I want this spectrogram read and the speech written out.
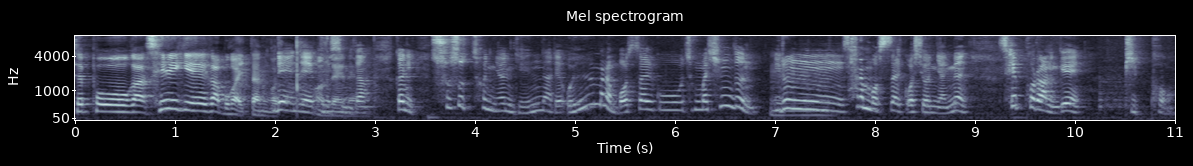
세포가 세 개가 뭐가 있다는 거죠. 네, 네, 어, 그렇습니다. 네네. 그러니까 수수천 년 옛날에 얼마나 못 살고 정말 힘든 이런 음. 사람 못 살 것이었냐면 세포라는 게 비포,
